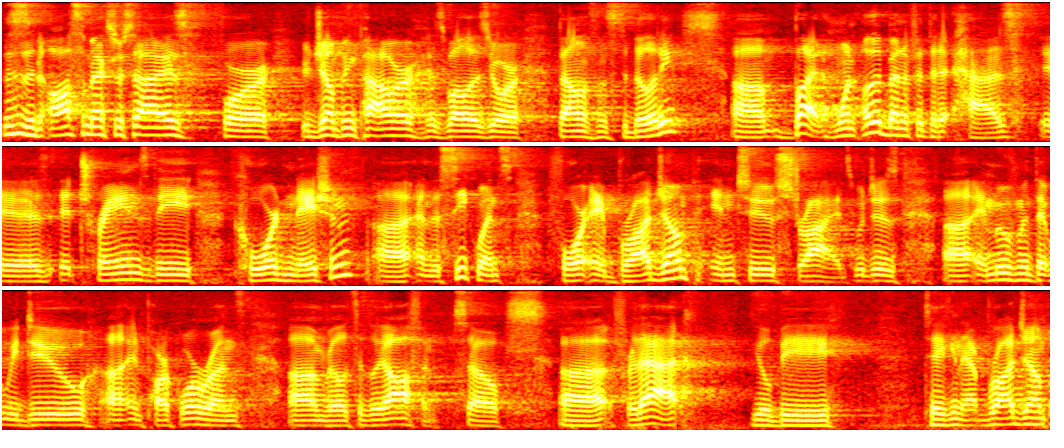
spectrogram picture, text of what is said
This is an awesome exercise for your jumping power as well as your balance and stability. Um, but one other benefit that it has is it trains the coordination uh, and the sequence for a broad jump into strides, which is uh, a movement that we do uh, in parkour runs um, relatively often. So uh, for that, you'll be taking that broad jump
